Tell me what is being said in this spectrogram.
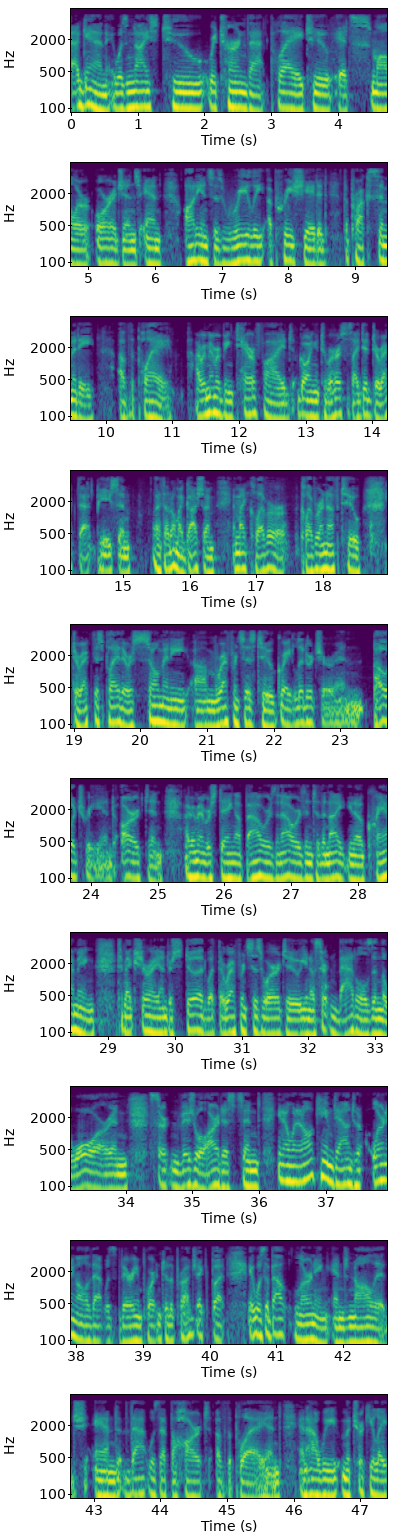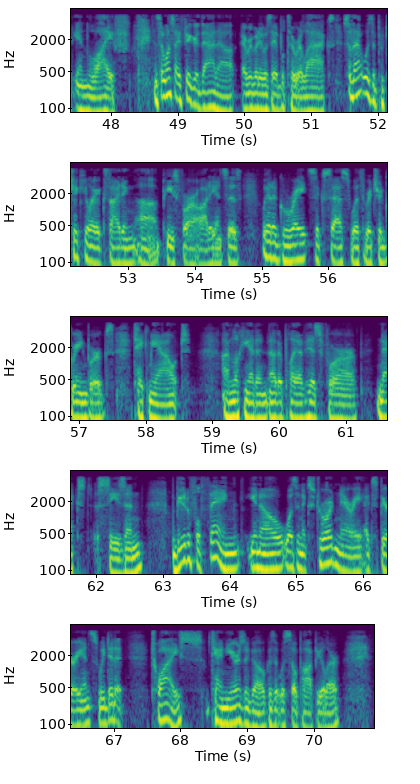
Again, it was nice to return that play to its smaller origins, and audiences really appreciated the proximity of the play. I remember being terrified going into rehearsals. I did direct that piece, and I thought, oh my gosh, I'm am I clever or clever enough to direct this play? There were so many um, references to great literature and poetry and art, and I remember staying up hours and hours into the night, you know, cramming to make sure I understood what the references were to, you know, certain battles in the war and certain visual artists, and you know, when it all came down to learning all of that was very important to the project, but it was about learning and knowledge, and that was at the heart of the play play and, and how we matriculate in life. And so once I figured that out, everybody was able to relax. So that was a particularly exciting uh, piece for our audiences. We had a great success with Richard Greenberg's Take Me Out. I'm looking at another play of his for our next season. Beautiful Thing, you know, was an extraordinary experience. We did it twice 10 years ago because it was so popular.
